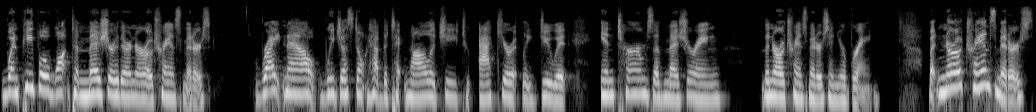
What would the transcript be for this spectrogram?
when people want to measure their neurotransmitters, right now we just don't have the technology to accurately do it in terms of measuring the neurotransmitters in your brain. But neurotransmitters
